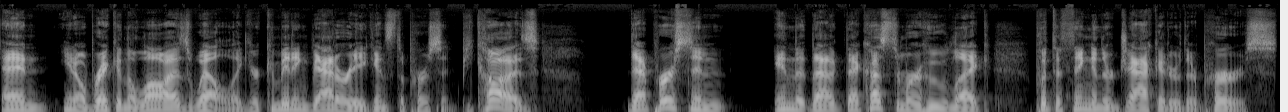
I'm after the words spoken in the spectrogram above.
and, you know, breaking the law as well. Like you're committing battery against the person because that person in the, that that customer who like put the thing in their jacket or their purse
